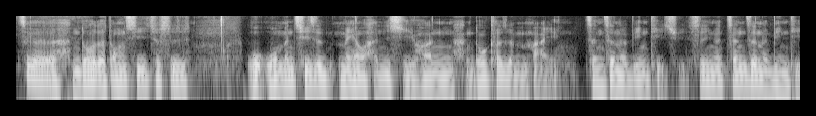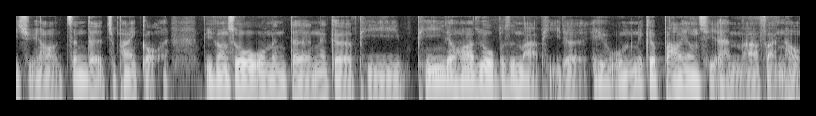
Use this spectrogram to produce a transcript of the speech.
这个很多的东西，就是我我们其实没有很喜欢很多客人买。真正的 vintage 是因为真正的 vintage 哦，真的就拍狗。比方说我们的那个皮衣，皮衣的话，如果不是马皮的，诶、我们那个保养起来很麻烦哦。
